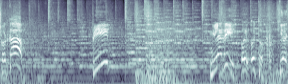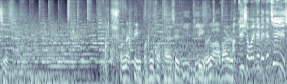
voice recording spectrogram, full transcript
ছোটকা। প্রীত নীলাদ্রি ওই ওই তো কি আছে? শোন না, একটা ইম্পর্টেন্ট কথা আছে। কি কি? আবার কি সবাইকে ডেকেছিস?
